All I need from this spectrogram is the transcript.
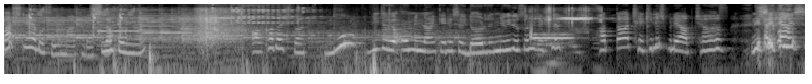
Başlaya basalım arkadaşlar. Silah oyunu. Arkadaşlar bu videoya 10 bin like gelirse dördüncü videosunu çekeceğiz. Hatta çekiliş bile yapacağız. Ne çekiliş?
